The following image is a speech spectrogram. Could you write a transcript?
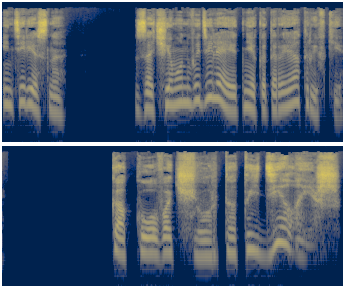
Интересно, зачем он выделяет некоторые отрывки? «Какого черта ты делаешь?»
